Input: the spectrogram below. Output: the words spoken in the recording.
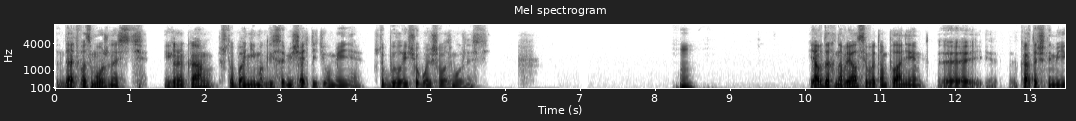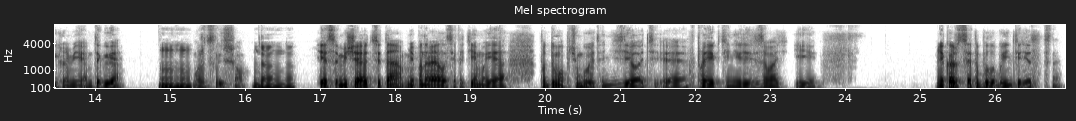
дать возможность игрокам, чтобы они могли совмещать эти умения, чтобы было еще больше возможностей. Mm. Я вдохновлялся в этом плане э, карточными играми МТГ. Mm-hmm. Может, слышал. Да, да, да. Где совмещают цвета. Мне понравилась эта тема. Я подумал, почему бы это не сделать э, в проекте, не реализовать. И мне кажется, это было бы интересно.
